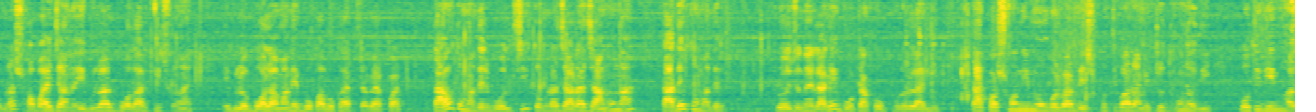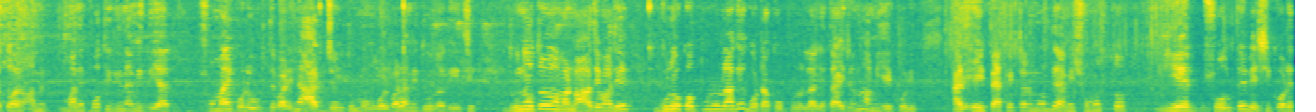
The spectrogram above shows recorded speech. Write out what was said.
তোমরা সবাই জানো, এগুলো আর বলার কিছু নয়। এগুলো বলা মানে বোকা বোকা একটা ব্যাপার। তাও তোমাদের বলছি, তোমরা যারা জানো না, তাদের তোমাদের প্রয়োজনে লাগে, গোটা কর্পূরও লাগি তারপর শনি, মঙ্গলবার, বৃহস্পতিবার আমি একটু ধুনো দিই। প্রতিদিন হয়তো আমি মানে প্রতিদিন আমি দেওয়ার সময় করে উঠতে পারি না। আর যেহেতু মঙ্গলবার আমি ধুনো দিয়েছি। ধুনোতেও আমার মাঝে মাঝে গুঁড়ো কর্পূরও লাগে, গোটা কর্পূরও লাগে, তাই জন্য আমি এ করি। আর এই প্যাকেটটার মধ্যে আমি সমস্ত ঘিয়ের সলতে বেশি করে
